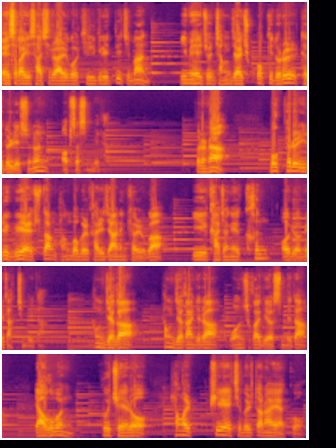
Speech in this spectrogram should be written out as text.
에서가 이 사실을 알고 길길이 뛰지만 이미 해준 장자의 축복 기도를 되돌릴 수는 없었습니다. 그러나 목표를 이루기 위해 수단 방법을 가리지 않은 결과 이 가정에 큰 어려움이 닥칩니다. 형제가 형제가 아니라 원수가 되었습니다. 야곱은 그 죄로 형을 피해 집을 떠나야 했고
